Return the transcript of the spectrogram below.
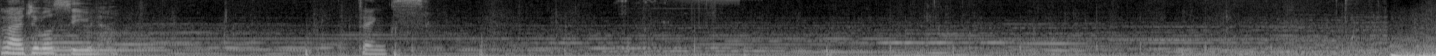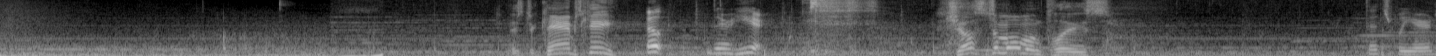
Elijah will see you now. Thanks. Mr. Kamski? Oh, they're here. Just a moment, please. That's weird.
